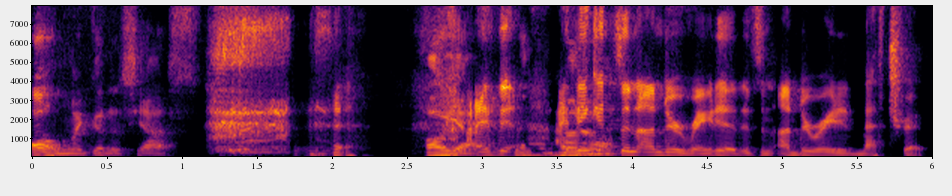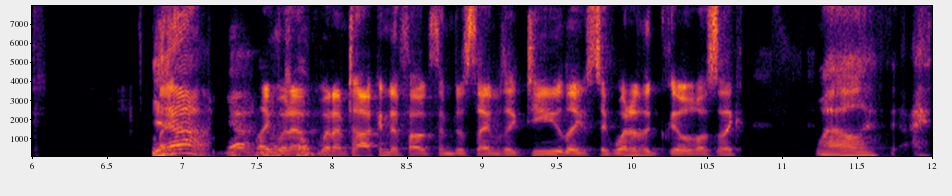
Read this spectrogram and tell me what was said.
Oh my goodness, yes. Oh yeah. I, th- yeah, I think no. it's an underrated. It's an underrated metric. Like, yeah, yeah. Like no, when I'm when I'm talking to folks, I'm just like, I'm like, do you like? It's like, what are the goals? Like, well, I, I,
